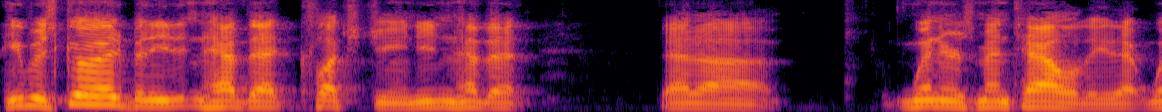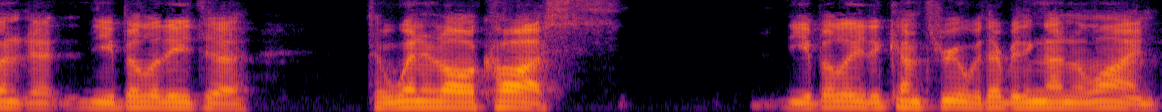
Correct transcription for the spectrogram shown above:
he was good, but he didn't have that clutch gene. He didn't have that that uh winner's mentality, that win, that the ability to to win at all costs, the ability to come through with everything on the line.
